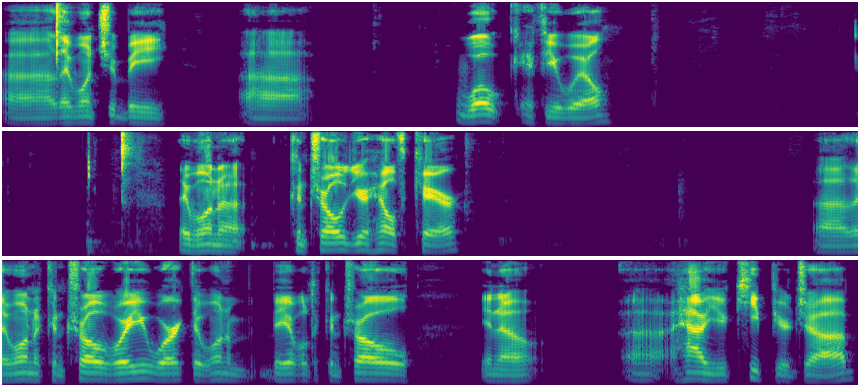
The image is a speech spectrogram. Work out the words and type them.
Uh, they want you to be uh, woke, if you will. They want to control your health care. Uh, they want to control where you work. They want to be able to control, you know, uh, how you keep your job.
